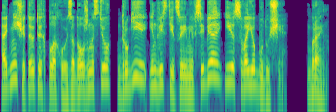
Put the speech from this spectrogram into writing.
Одни считают их плохой задолженностью, другие инвестициями в себя и свое будущее. Брайан,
